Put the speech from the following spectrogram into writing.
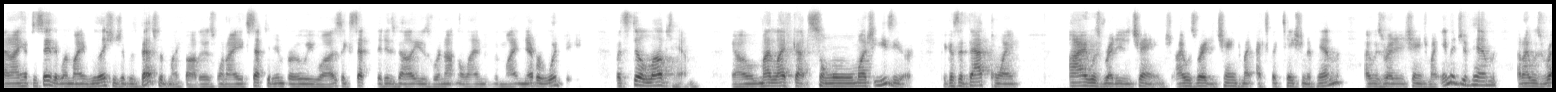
And I have to say that when my relationship was best with my father is when I accepted him for who he was, accepted that his values were not in alignment with mine, never would be, but still loved him. You know, my life got so much easier because at that point, I was ready to change. I was ready to change my expectation of him. I was ready to change my image of him, and I was re-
